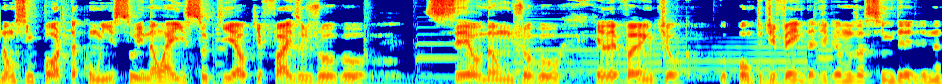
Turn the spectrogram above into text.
não se importa com isso e não é isso que é o que faz o jogo ser ou não um jogo relevante ou o ponto de venda, digamos assim, dele, né?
